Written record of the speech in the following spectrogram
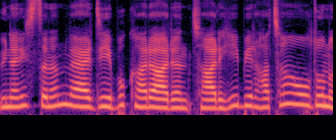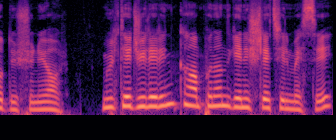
Yunanistan'ın verdiği bu kararın tarihi bir hata olduğunu düşünüyor. Mültecilerin kampının genişletilmesi,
